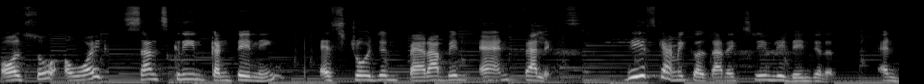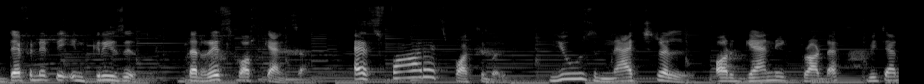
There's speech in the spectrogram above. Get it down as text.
Also avoid sunscreen containing estrogen, paraben and phthalates. These chemicals are extremely dangerous and definitely increases the risk of cancer. As far as possible, use natural organic products which are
